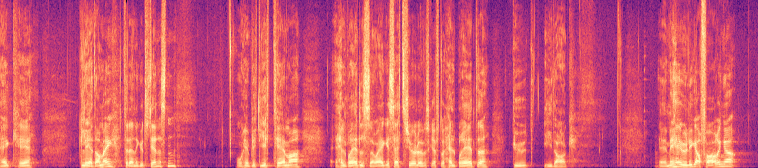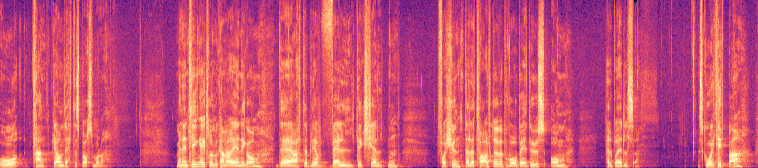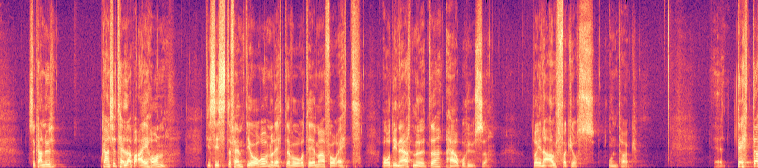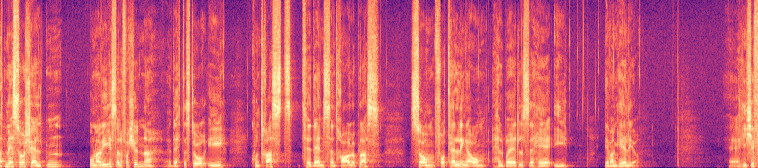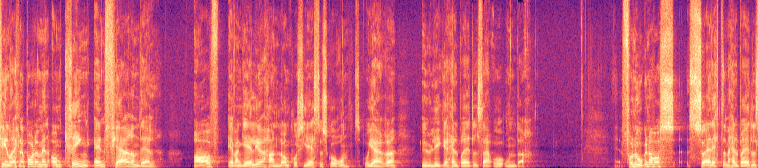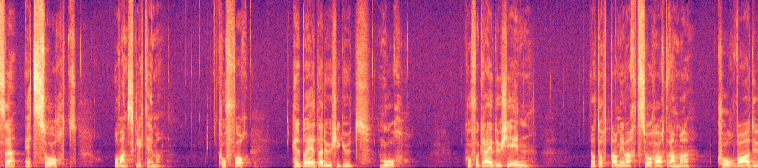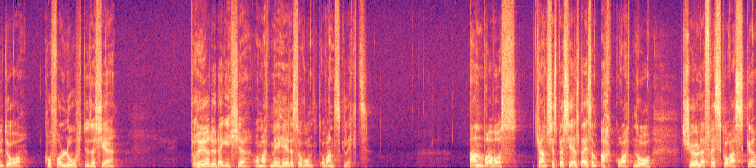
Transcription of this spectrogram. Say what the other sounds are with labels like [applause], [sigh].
Jeg har gleda meg til denne gudstjenesten og har blitt gitt tema helbredelse. Og jeg har sett selv overskrifta 'Helbrede Gud i dag'. Eh, vi har ulike erfaringer og tanker om dette spørsmålet. Men en ting jeg tror vi kan være enige om, det er at det blir veldig sjelden forkynt eller talt over på våre bedehus om helbredelse. Skulle jeg tippe, så kan du kanskje telle på ei hånd de siste 50 åra når dette har vært tema for et ordinært møte her på huset. Da er gjerne alfakurs unntak. Eh, dette at vi så sjelden underviser eller forkynner, dette står i kontrast til den sentrale plass som fortellinga om helbredelse har i evangeliet. Jeg har ikke finregna på det, men omkring en fjerdedel av evangeliet handler om hvordan Jesus går rundt og gjør ulike helbredelser og under. For noen av oss så er dette med helbredelse et sårt og vanskelig tema. Hvorfor helbreda du ikke Gud mor? Hvorfor greip du ikke inn når dattera mi ble så hardt ramma? Hvor var du da? Hvorfor lot du det skje? Bryr du deg ikke om at vi har det så vondt og vanskelig? Andre av oss, kanskje spesielt de som akkurat nå sjøl er friske og raske,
